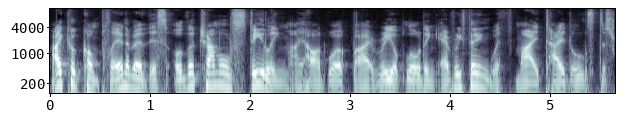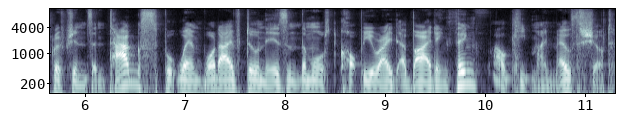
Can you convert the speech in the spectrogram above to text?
I could complain about this other channel stealing my hard work by re-uploading everything with my titles, descriptions and tags, but when what I've done isn't the most copyright abiding thing, I'll keep my mouth shut.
